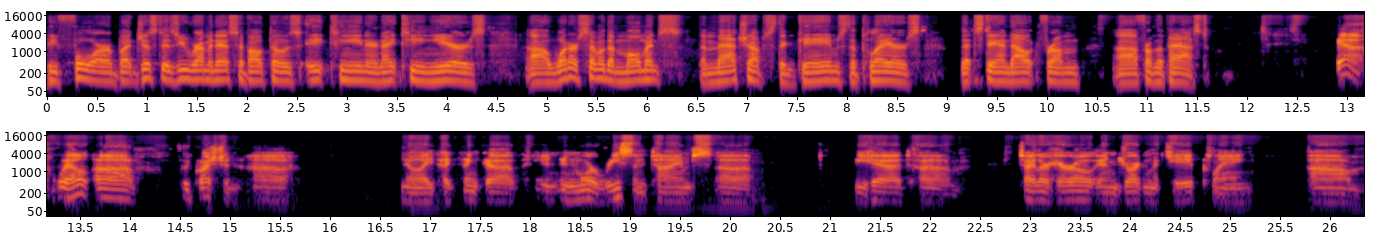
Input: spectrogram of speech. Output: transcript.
before, but just as you reminisce about those 18 or 19 years, uh, what are some of the moments, the matchups, the games, the players that stand out from uh, from the past? Yeah, well, uh, good question. You know, I, I think uh, in, in, more recent times, uh, we had um, Tyler Herro and Jordan McCabe playing. Um,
